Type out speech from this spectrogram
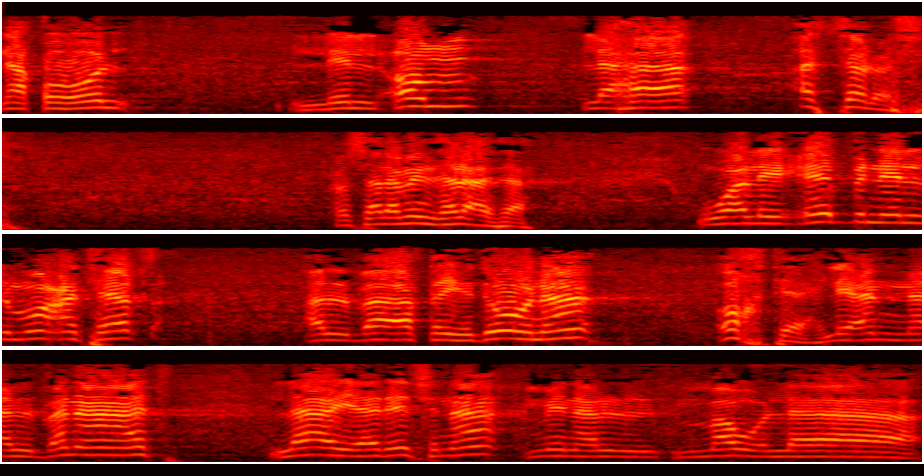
نقول للأم لها الثلث. حصل من ثلاثة. ولابن المعتق الباقي دون أخته لأن البنات لا يرثن من المولى.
